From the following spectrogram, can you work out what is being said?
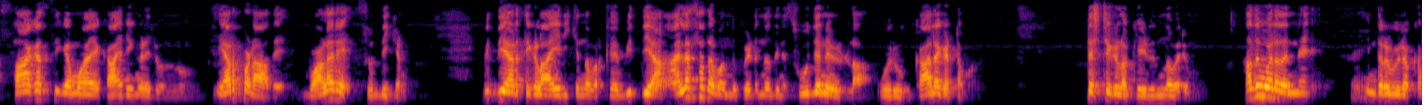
സാഹസികമായ കാര്യങ്ങളിലൊന്നും ഏർപ്പെടാതെ വളരെ ശ്രദ്ധിക്കണം. വിദ്യാർത്ഥികളായിരിക്കുന്നവർക്ക് വിദ്യ അലസത വന്നു പെടുന്നതിന് സൂചനയുള്ള ഒരു കാലഘട്ടമാണ്. ടെസ്റ്റുകളൊക്കെ എഴുതുന്നവരും അതുപോലെ തന്നെ ഇന്റർവ്യൂലൊക്കെ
